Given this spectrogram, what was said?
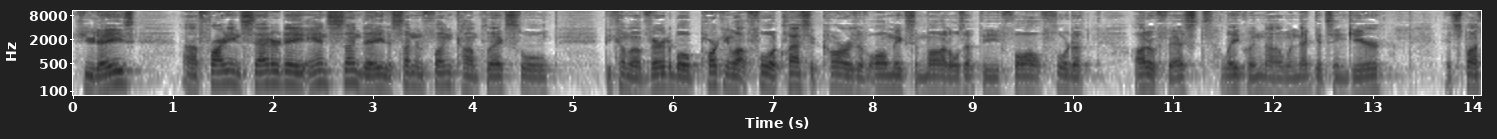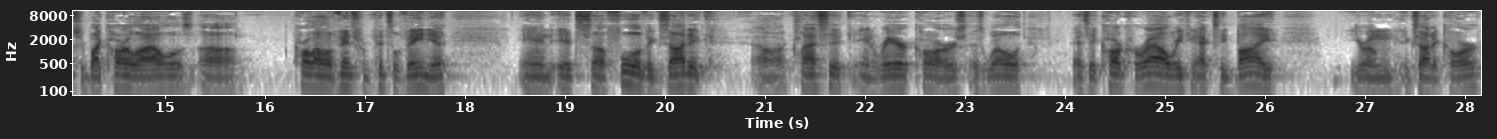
few days. Uh, Friday and Saturday and Sunday, the Sun and Fun Complex will become a veritable parking lot full of classic cars of all makes and models at the Fall Florida Auto Fest, Lakeland, uh, when that gets in gear. It's sponsored by Carlisle, uh, Carlisle Events from Pennsylvania and it's uh, full of exotic, uh, classic, and rare cars, as well as a car corral where you can actually buy your own exotic car.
